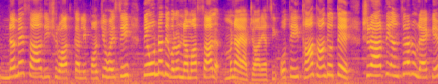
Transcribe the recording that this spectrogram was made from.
ਨਵੇਂ ਸਾਲ ਦੀ ਸ਼ੁਰੂਆਤ ਕਰਨ ਲਈ ਪਹੁੰਚੇ ਹੋਏ ਸੀ ਤੇ ਉਹਨਾਂ ਦੇ ਵੱਲੋਂ ਨਵਾਂ ਸਾਲ ਮਨਾਇਆ ਜਾ ਰਿਹਾ ਸੀ। ਉੱਥੇ ਹੀ ਥਾਂ ਥਾਂ ਦੇ ਉੱਤੇ ਸ਼ਰਾਰਤੀ ਅਨਸਰਾਂ ਨੂੰ ਲੈ ਕੇ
